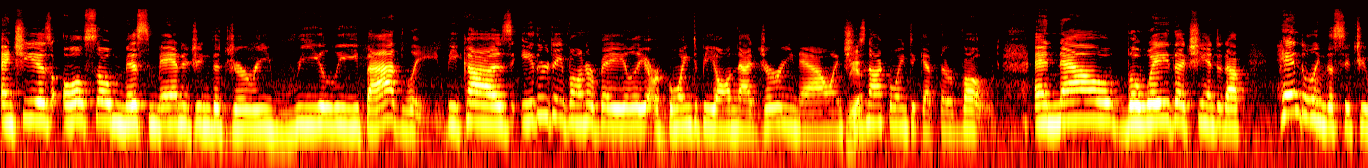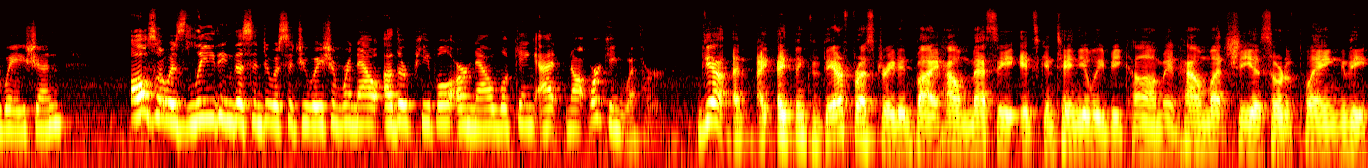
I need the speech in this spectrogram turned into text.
And she is also mismanaging the jury really badly because either Da'Vonne or Bayleigh are going to be on that jury now, and she's Yeah. not going to get their vote. And now, the way that she ended up handling the situation also is leading this into a situation where now other people are now looking at not working with her. Yeah, and I, I think they're frustrated by how messy it's continually become and how much she is sort of playing the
